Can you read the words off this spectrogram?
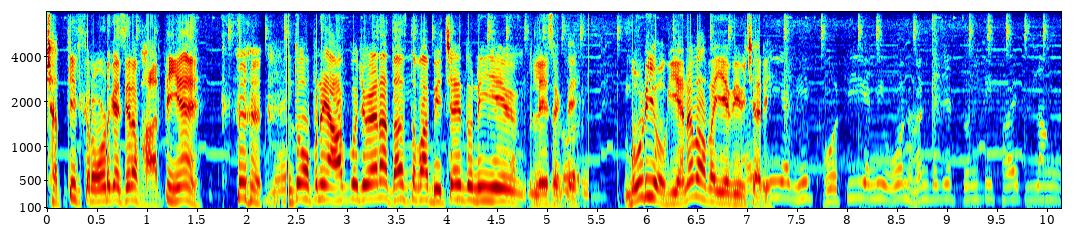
छत्तीस करोड़ के सिर्फ़ हाथी हैं। तो अपने आप को जो है ना दस दफ़ा बेचे तो नहीं ये ले सकते। बूढ़ी होगी है ना बाबा ये भी बेचारी। अभी अभी फोर्टी यानी वन हंड्रेड ट्वेंटी फाइव लंग।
